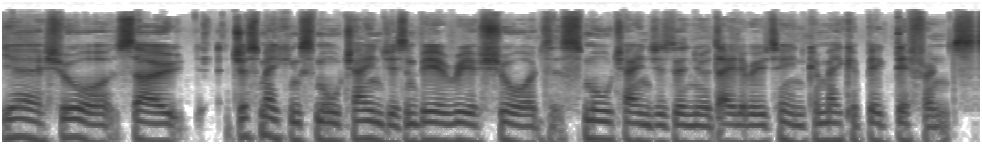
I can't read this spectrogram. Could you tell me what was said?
Yeah, sure. So just making small changes and be reassured that small changes in your daily routine can make a big difference.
